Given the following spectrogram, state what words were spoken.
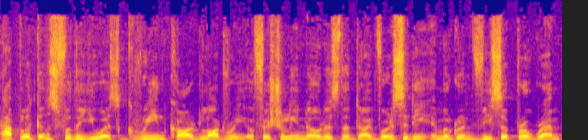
Applicants for the U.S. Green Card Lottery, officially known as the Diversity Immigrant Visa Program,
